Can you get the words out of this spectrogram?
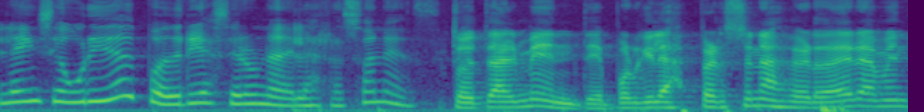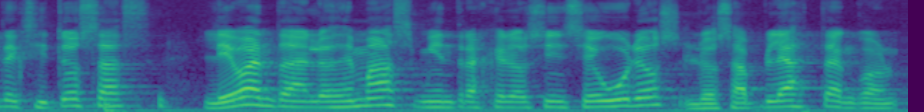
¿La inseguridad podría ser una de las razones? Totalmente, porque las personas verdaderamente exitosas levantan a los demás, mientras que los inseguros los aplastan con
